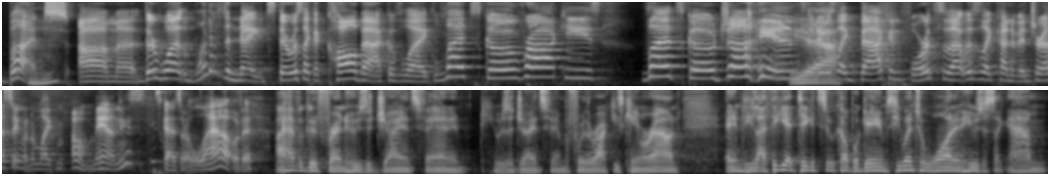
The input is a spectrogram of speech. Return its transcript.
but Mm-hmm. um, uh, there was one of the nights there was like a callback of like "Let's go Rockies." Let's go Giants. And it was like back and forth. So that was like kind of interesting. But I'm like, oh man, these these guys are loud. I have a good friend who's a Giants fan, and he was a Giants fan before the Rockies came around. And he, I think he had tickets to a couple games. He went to one, and he was just like, ah, "I'm,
